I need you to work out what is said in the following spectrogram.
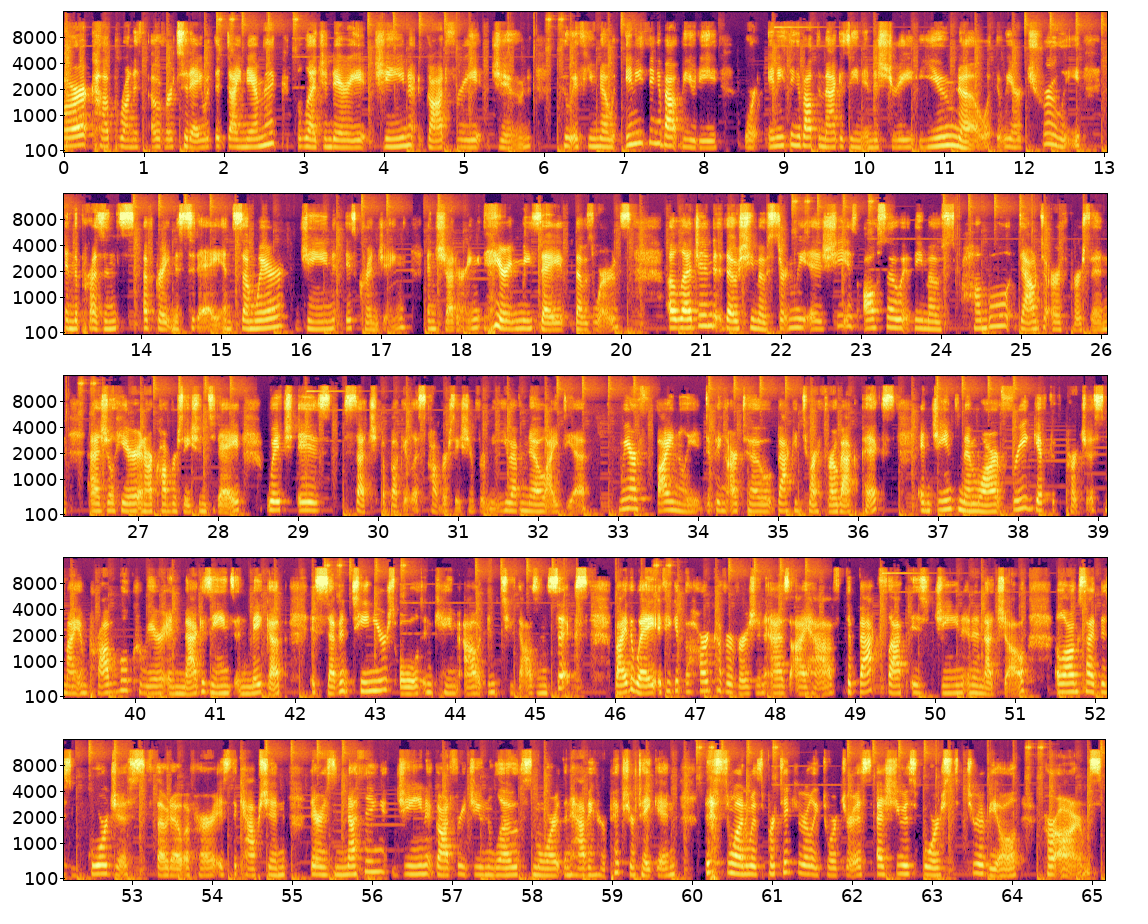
our cup runneth over today with the dynamic, legendary Jean Godfrey June, who, if you know anything about beauty, or anything about the magazine industry, you know that we are truly in the presence of greatness today. And somewhere, Jean is cringing and shuddering hearing me say those words. A legend, though she most certainly is, she is also the most humble, down to earth person, as you'll hear in our conversation today, which is such a bucket list conversation for me. You have no idea we are finally dipping our toe back into our throwback picks and Jean's memoir, Free Gift with Purchase My Improbable Career in Magazines and Makeup, is 17 years old and came out in 2006. By the way, if you get the hardcover version, as I have, the back flap is Jean in a nutshell. Alongside this gorgeous photo of her is the caption There is nothing Jean Godfrey June loathes more than having her picture taken. This one was particularly torturous as she was forced to reveal her arms.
